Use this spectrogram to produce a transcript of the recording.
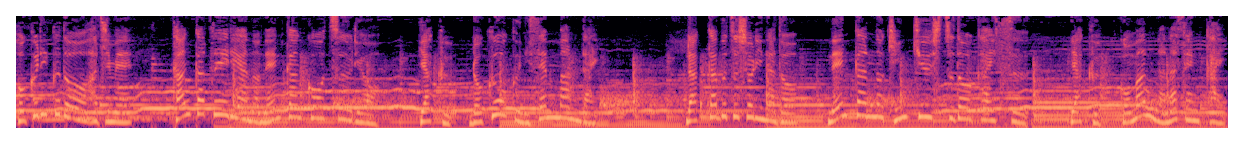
北陸道をはじめ管轄エリアの年間交通量約6億2000万台落下物処理など年間の緊急出動回数約5万7000回。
